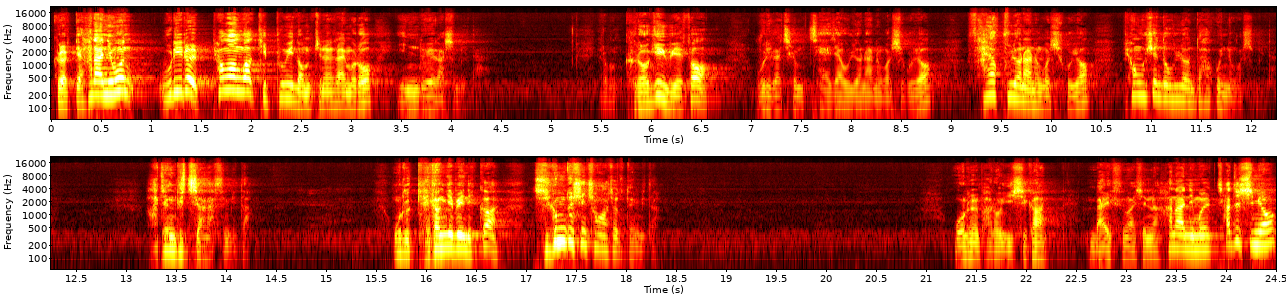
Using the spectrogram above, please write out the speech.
그럴 때 하나님은 우리를 평안과 기쁨이 넘치는 삶으로 인도해 가십니다. 여러분, 그러기 위해서 우리가 지금 제자 훈련하는 것이고요. 사역 훈련하는 것이고요. 평신도 훈련도 하고 있는 것입니다. 아직 늦지 않았습니다. 오늘 개강 예배니까 지금도 신청하셔도 됩니다. 오늘 바로 이 시간 말씀하시는 하나님을 찾으시며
